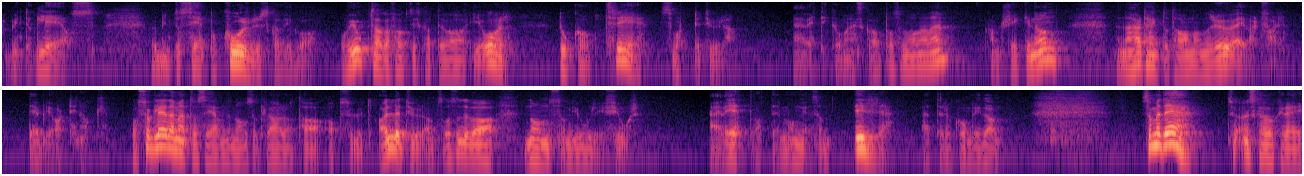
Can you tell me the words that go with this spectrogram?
Vi begynte å glede oss. Vi begynte å se på hvor skal vi gå. Og vi oppdaga faktisk at det var i år dukka opp tre svarte turer. Jeg vet ikke om jeg skal på så mange av dem. Kanskje ikke noen. Men jeg har tenkt å ta noen røde i hvert fall. Det blir artig nok. Og så gleder jeg meg til å se om det er noen som klarer å ta absolutt alle turene, sånn som det var noen som gjorde i fjor. Jeg vet at det er mange som dirrer etter å komme i gang. Så med det så ønsker jeg dere ei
